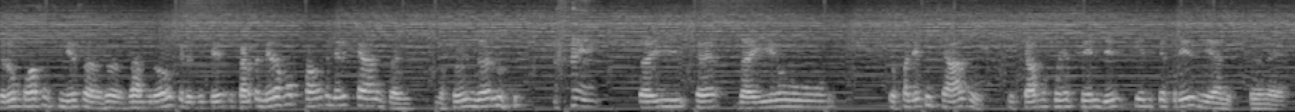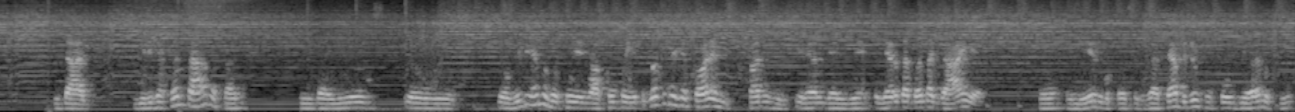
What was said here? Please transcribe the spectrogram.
eu não posso assumir essa, essa bronca, né? porque o cara também era vocal, também era Thiago, sabe? Mas foi um engano. daí, é, daí eu eu falei com o Thiago, o Thiago conhece ele desde que ele tinha 13 anos é, de idade. E ele já cantava, sabe? E daí eu, eu, eu me lembro, eu acompanhei toda a trajetória, sabe? Ele era, ele era da banda Gaia, né, primeiro, depois eles até abriram com o ano aqui.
